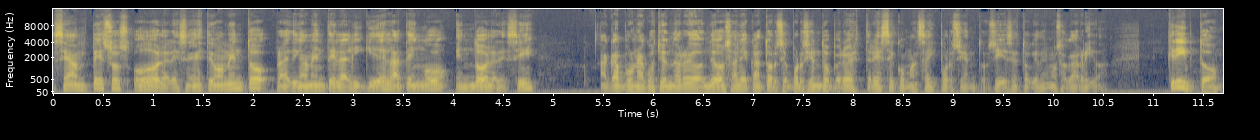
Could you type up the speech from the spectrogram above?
sean pesos o dólares. En este momento prácticamente la liquidez la tengo en dólares, ¿sí? Acá por una cuestión de redondeo sale 14%, pero es 13,6%, ¿sí? Es esto que tenemos acá arriba. Cripto,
